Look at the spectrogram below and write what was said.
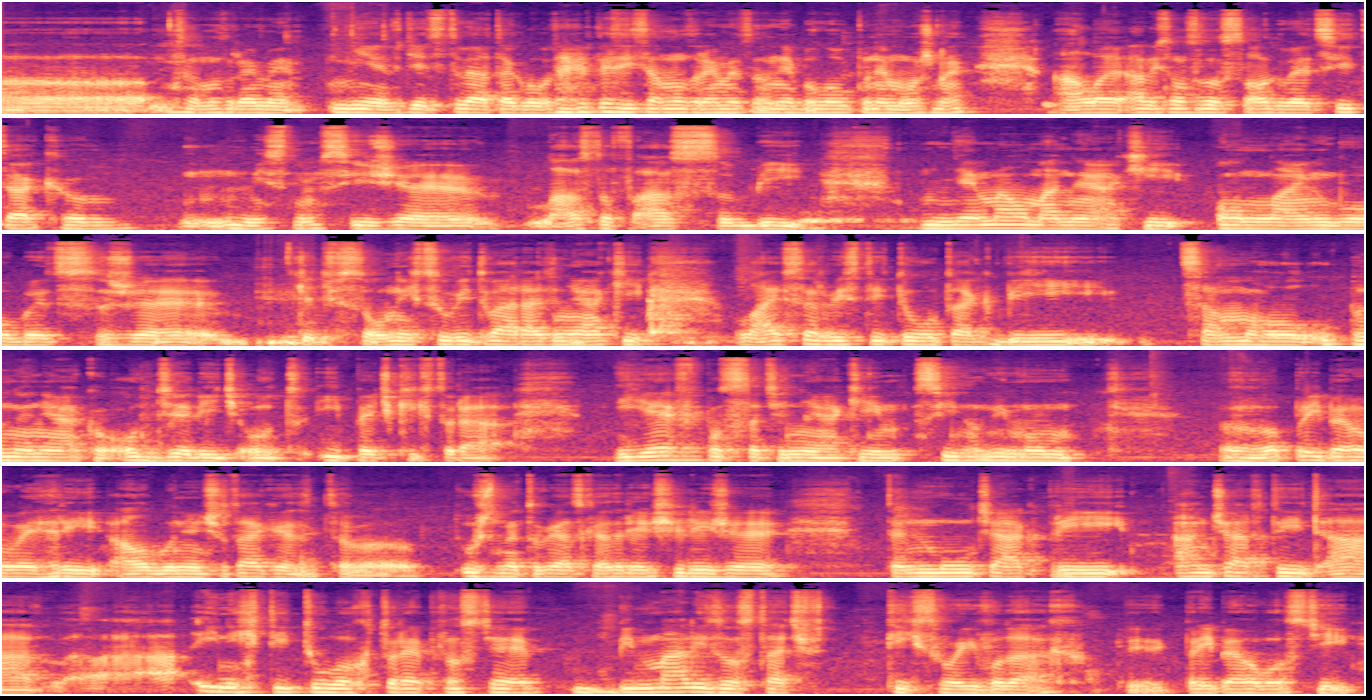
samozrejme nie v detstve a tak, lebo vtedy samozrejme to nebolo úplne možné. Ale aby som sa dostal k veci, tak myslím si, že Last of Us by nemal mať nejaký online vôbec, že keď v Sony chcú vytvárať nejaký live service titul, tak by sa mohol úplne nejako oddeliť od IPčky, ktorá je v podstate nejakým synonymom eh, príbehovej hry alebo niečo také. To, už sme to viackrát riešili, že ten mulťák pri Uncharted a, a iných tituloch, ktoré proste by mali zostať v tých svojich vodách príbehovosti,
